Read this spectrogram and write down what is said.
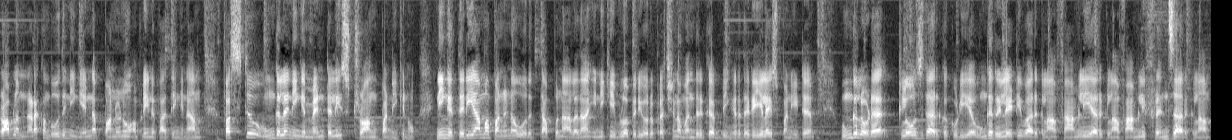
ப்ராப்ளம் நடக்கும்போது நீங்கள் என்ன பண்ணணும் அப்படின்னு பார்த்தீங்கன்னா ஃபஸ்ட்டு உங்களை நீங்கள் மென்டலி ஸ்ட்ராங் பண்ணிக்கணும். நீங்கள் தெரியாமல் பண்ணின ஒரு தப்புனால தான் இன்னைக்கு இவ்வளோ பெரிய ஒரு பிரச்சனை வந்திருக்கு அப்படிங்கிறத ரியலைஸ் பண்ணிட்டு உங்களோட க்ளோஸ்டாக இருக்கக்கூடிய உங்கள் ரிலேட்டிவாக இருக்கலாம் ஃபேமிலியாக இருக்கலாம் ஃபேமிலி ஃப்ரெண்ட்ஸாக இருக்கலாம்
